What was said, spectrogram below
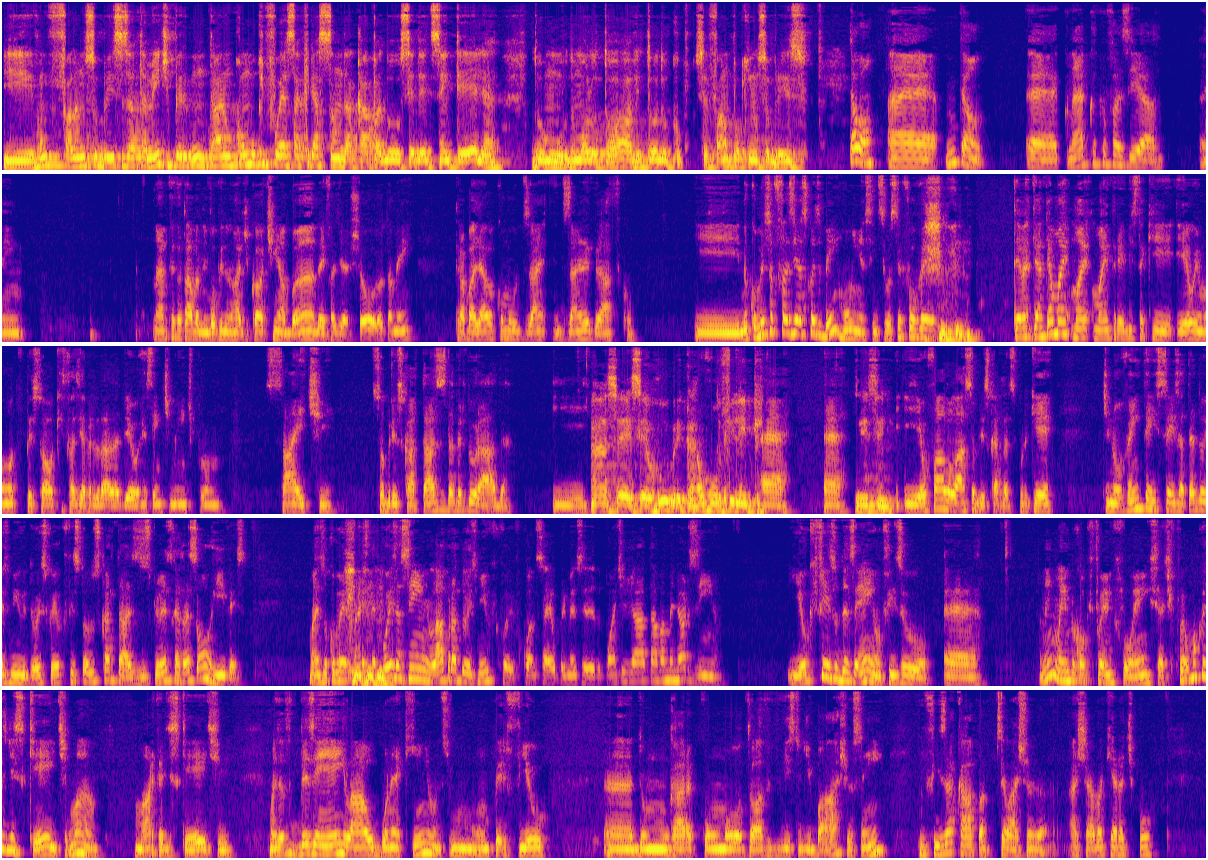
E vamos falando sobre isso exatamente, perguntaram como que foi essa criação da capa do CD de Centelha, do, do Molotov e tudo. Você fala um pouquinho sobre isso. Tá bom. É, então, é, na época que eu fazia em, na época que eu estava envolvido no hardcore, tinha banda e fazia show, eu também trabalhava como design, designer gráfico. E no começo eu fazia as coisas bem ruins, assim, se você for ver... tem, tem, até uma, uma, uma, entrevista que eu e um outro pessoal que fazia a Verdurada deu recentemente por um site sobre os cartazes da Verdurada. E, ah, sei, sei, o Rúbrica, é o Rúbrica, do Felipe. É, é. Sim, sim. E eu falo lá sobre os cartazes, porque de 96 até 2002 foi eu que fiz todos os cartazes. Os primeiros cartazes são horríveis. Mas, no come... Mas depois, assim, lá para 2000, que foi quando saiu o primeiro CD do Point, já estava melhorzinho. E eu que fiz o desenho, fiz o. É... Eu nem lembro qual que foi a influência. Tipo, foi alguma coisa de skate, uma marca de skate. Mas eu desenhei lá o bonequinho, um, um perfil uh, de um cara com um molotov visto de baixo, assim e fiz a capa. Sei lá, achava, achava que era tipo.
